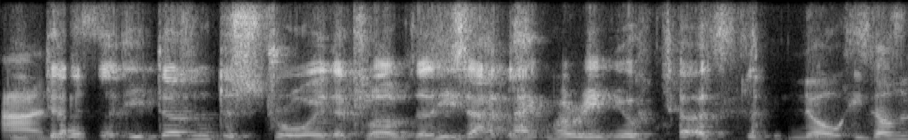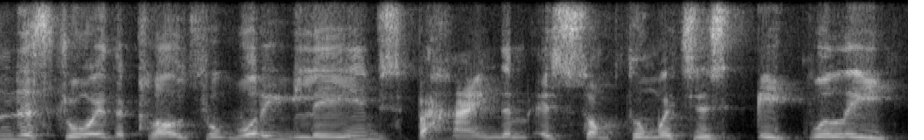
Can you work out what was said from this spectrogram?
And he doesn't. He doesn't destroy the clubs that he's at like Mourinho does. Like, no, he doesn't destroy the clubs, but what he leaves behind him is something which is equally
